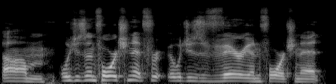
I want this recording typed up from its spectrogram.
Um, which is unfortunate for, which is very unfortunate.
